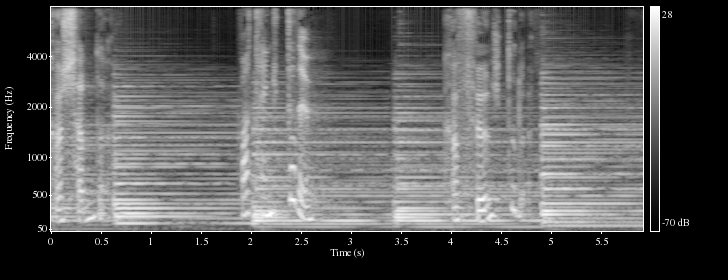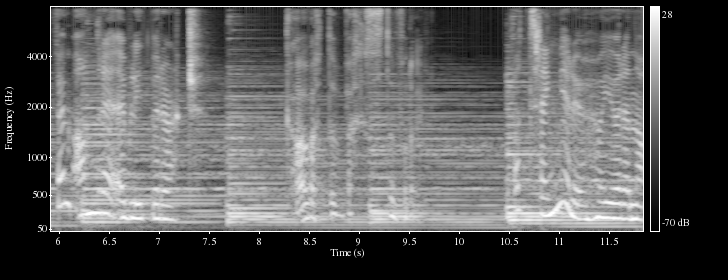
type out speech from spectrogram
Hva skjedde? Hva tenkte du? Hva følte du? Hvem andre er blitt berørt? Hva har vært det verste for deg? Hva trenger du å gjøre nå?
